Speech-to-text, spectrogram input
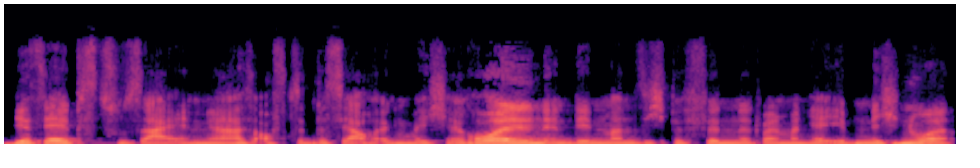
wir selbst zu sein. Ja? Also oft sind das ja auch irgendwelche Rollen, in denen man sich befindet, weil man ja eben nicht nur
